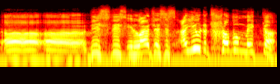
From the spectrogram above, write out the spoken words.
uh, uh, this, this Elijah says, Are you the troublemaker?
